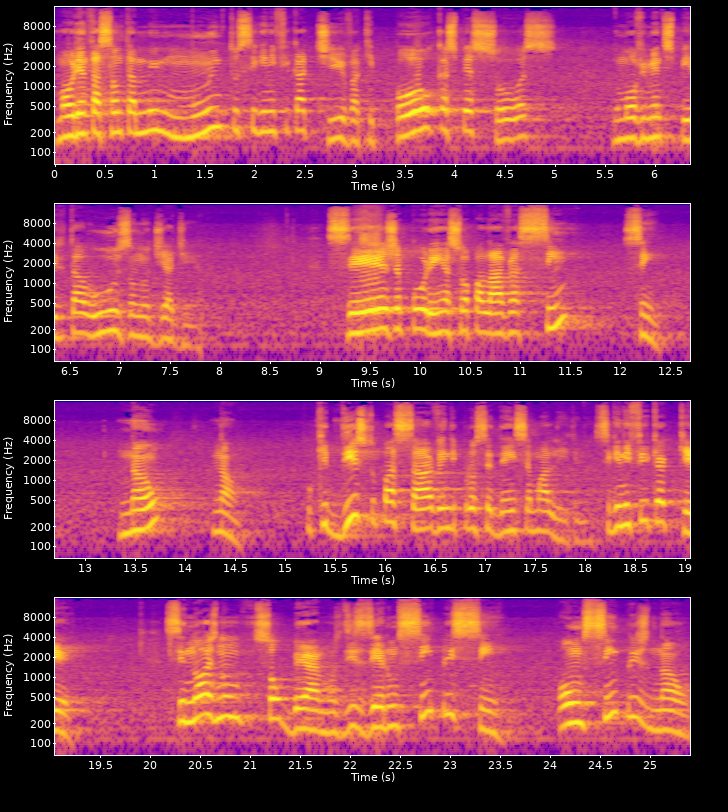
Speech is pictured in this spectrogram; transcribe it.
Uma orientação também muito significativa que poucas pessoas no movimento espírita usam no dia a dia. Seja, porém, a sua palavra sim, sim, não, não. O que disto passar vem de procedência maligna. Significa que, se nós não soubermos dizer um simples sim ou um simples não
